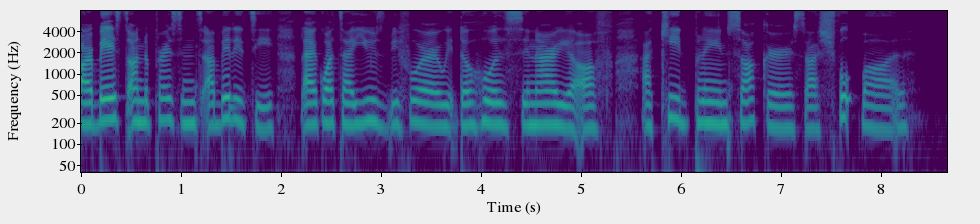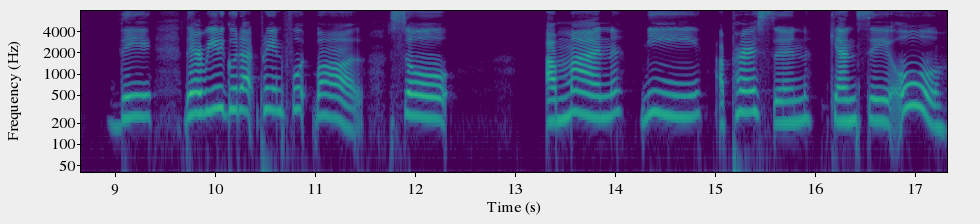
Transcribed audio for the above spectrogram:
or based on the person's ability, like what I used before with the whole scenario of a kid playing soccer slash football. They they're really good at playing football. So a man, me, a person can say, Oh,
